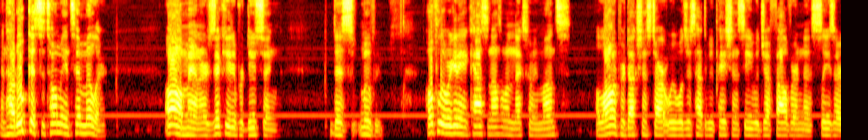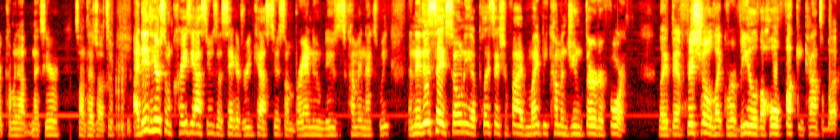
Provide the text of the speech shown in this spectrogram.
and Haruka Satomi and Tim Miller Oh man, are executive producing this movie. Hopefully, we're getting a cast announcement in the next coming months. Along with production start, we will just have to be patient and see what Jeff Fowler and the Sleaze are coming out next year. Sonic Hedgehog 2. I did hear some crazy ass news that Sega Dreamcast 2, some brand new news is coming next week. And they did say Sony a PlayStation 5 might be coming June 3rd or 4th. Like the official like reveal of the whole fucking console. But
